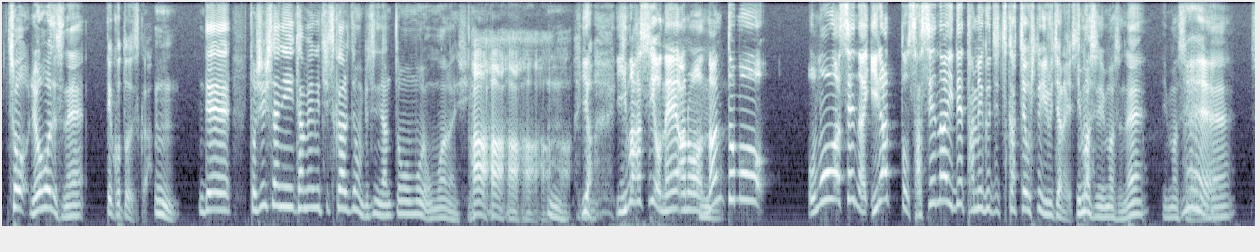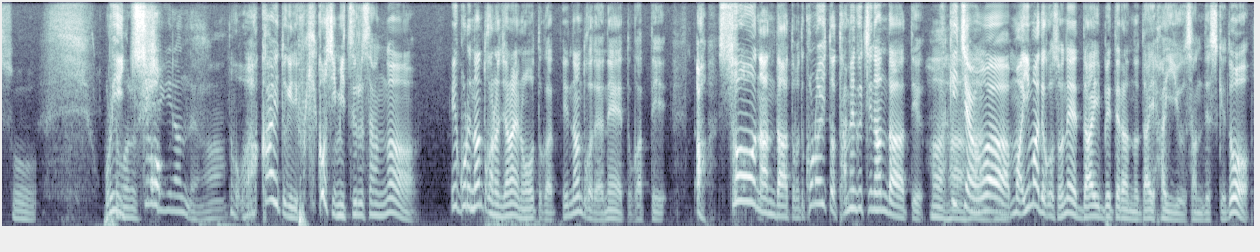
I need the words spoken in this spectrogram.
そう両方ですね。てことですか、うん。で年下にタメ口使われても別に何とも思わないし。はあ、はあはあはあはあうんいやいますよねあの、うんなんとも思わせないイラッとさせないでタメ口使っちゃう人いるじゃないですかいますいますね。いますよね。ねそう。俺一番不思議なんだよな。若い時に吹越充さんが「えこれなんとかなんじゃないの?」とか「えなんとかだよね?」とかってあそうなんだと思ってこの人タメ口なんだっていうはいはいはいはい吹ちゃんはまあ今でこそね大ベテランの大俳優さんですけど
